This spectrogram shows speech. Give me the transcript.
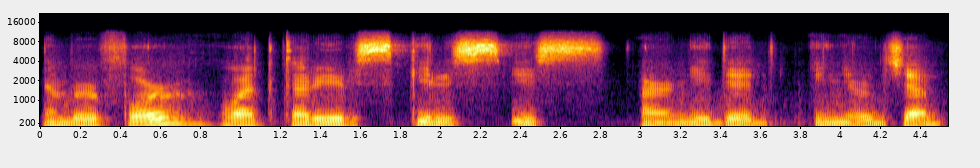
Number four, what career skills is are needed in your job?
